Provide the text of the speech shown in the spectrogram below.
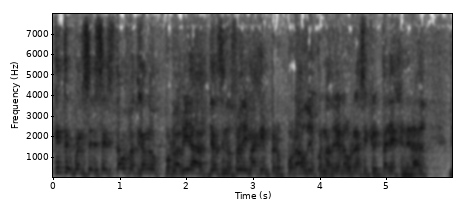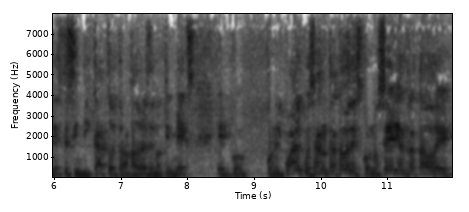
qué te, bueno, estamos platicando por la vía, ya se nos fue la imagen, pero por audio con Adriana Urrea, secretaria general de este sindicato de trabajadores de Notimex, eh, con, el cual pues han tratado de desconocer y han tratado de,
